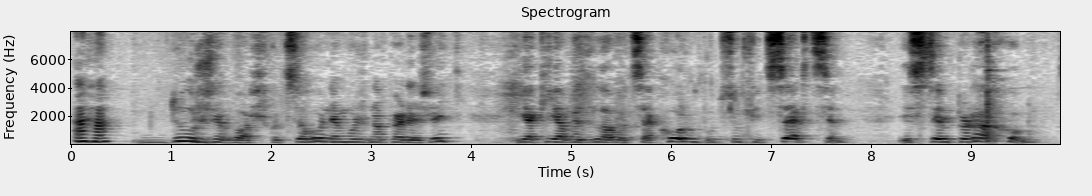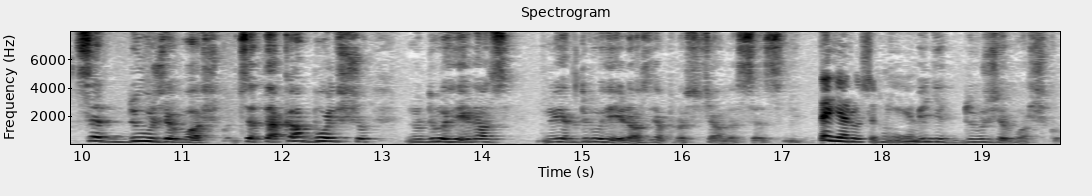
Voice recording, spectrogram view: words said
Ага. дуже важко. Цього не можна пережити, як я везла оце колбу цю під серцем і з цим прахом. Це дуже важко. Це така боль, що ну, другий раз, ну як другий раз я прощалася з ним. Та я розумію. Мені дуже важко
